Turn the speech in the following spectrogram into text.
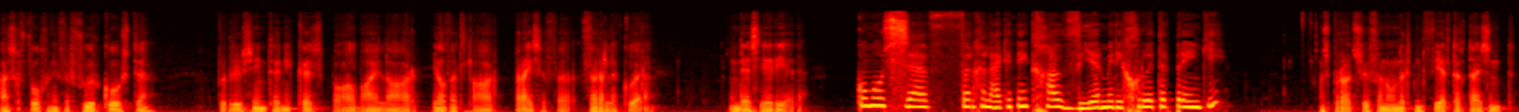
as gevolg van die vervoerkoste produsente in die kus behaal baie laer, heelwat laer pryse vir vir hulle koring. En dis die rede. Kom ons uh, vergelyk dit net gou weer met die groter prentjie. Ons praat so van 140 000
